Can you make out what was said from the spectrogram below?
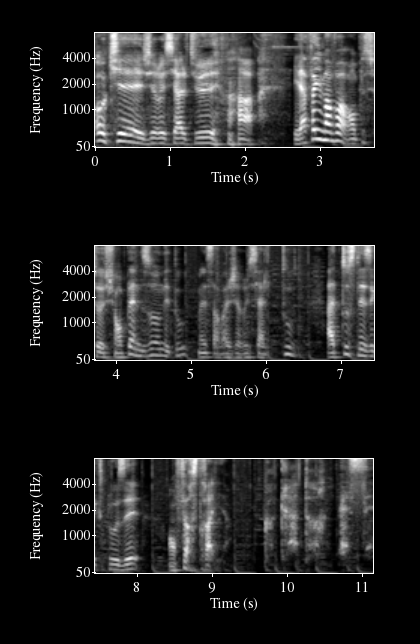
Ok, j'ai réussi à le tuer. il a failli m'avoir. En plus, je suis en pleine zone et tout. Mais ça va, j'ai réussi à, tout, à tous les exploser en first try. Code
